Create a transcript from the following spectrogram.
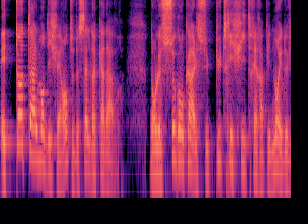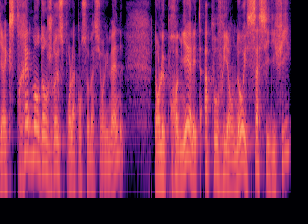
est totalement différente de celle d'un cadavre. Dans le second cas, elle se putrifie très rapidement et devient extrêmement dangereuse pour la consommation humaine. Dans le premier, elle est appauvrie en eau et s'acidifie,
